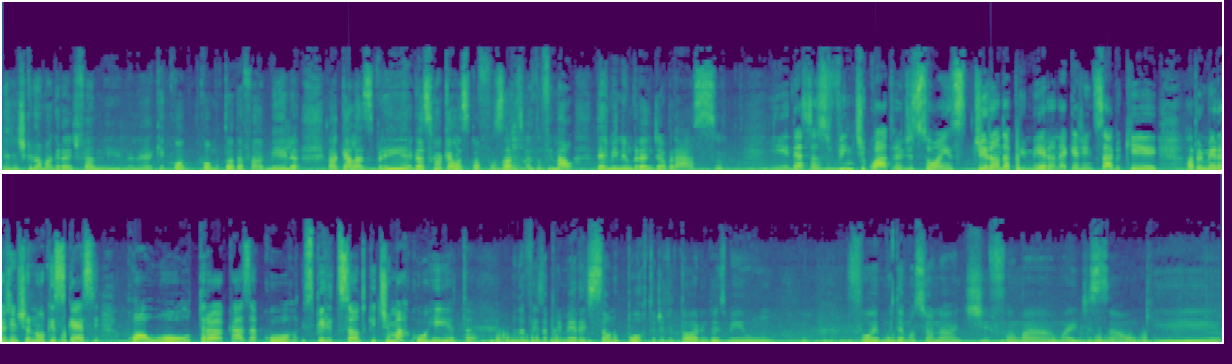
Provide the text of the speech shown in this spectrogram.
E a gente criou uma grande família, né? Que, como toda família, com aquelas brigas, com aquelas confusões, mas no final termina em um grande abraço. E dessas 24 edições, tirando a primeira, né, que a gente sabe que a primeira a gente nunca esquece, qual outra Casa Cor, Espírito Santo, que te marcou, Rita? Quando eu fiz a primeira edição no Porto de Vitória, em 2001, foi muito emocionante. Foi uma, uma edição que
